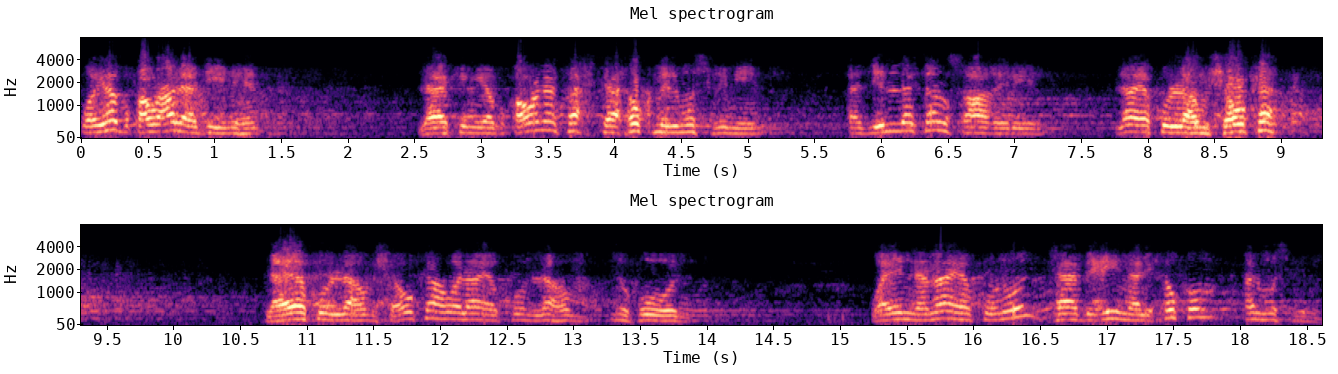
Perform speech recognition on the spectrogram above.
ويبقوا على دينهم لكن يبقون تحت حكم المسلمين أذلة صاغرين. لا يكون لهم شوكة لا يكون لهم شوكة ولا يكون لهم نفوذ وإنما يكونون تابعين لحكم المسلمين.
